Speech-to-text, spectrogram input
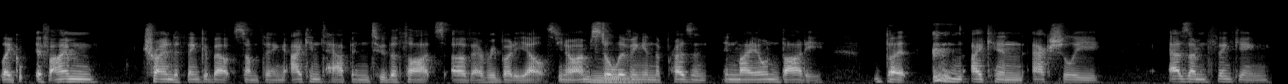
like if I'm trying to think about something, I can tap into the thoughts of everybody else. You know, I'm still mm. living in the present in my own body, but I can actually, as I'm thinking,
